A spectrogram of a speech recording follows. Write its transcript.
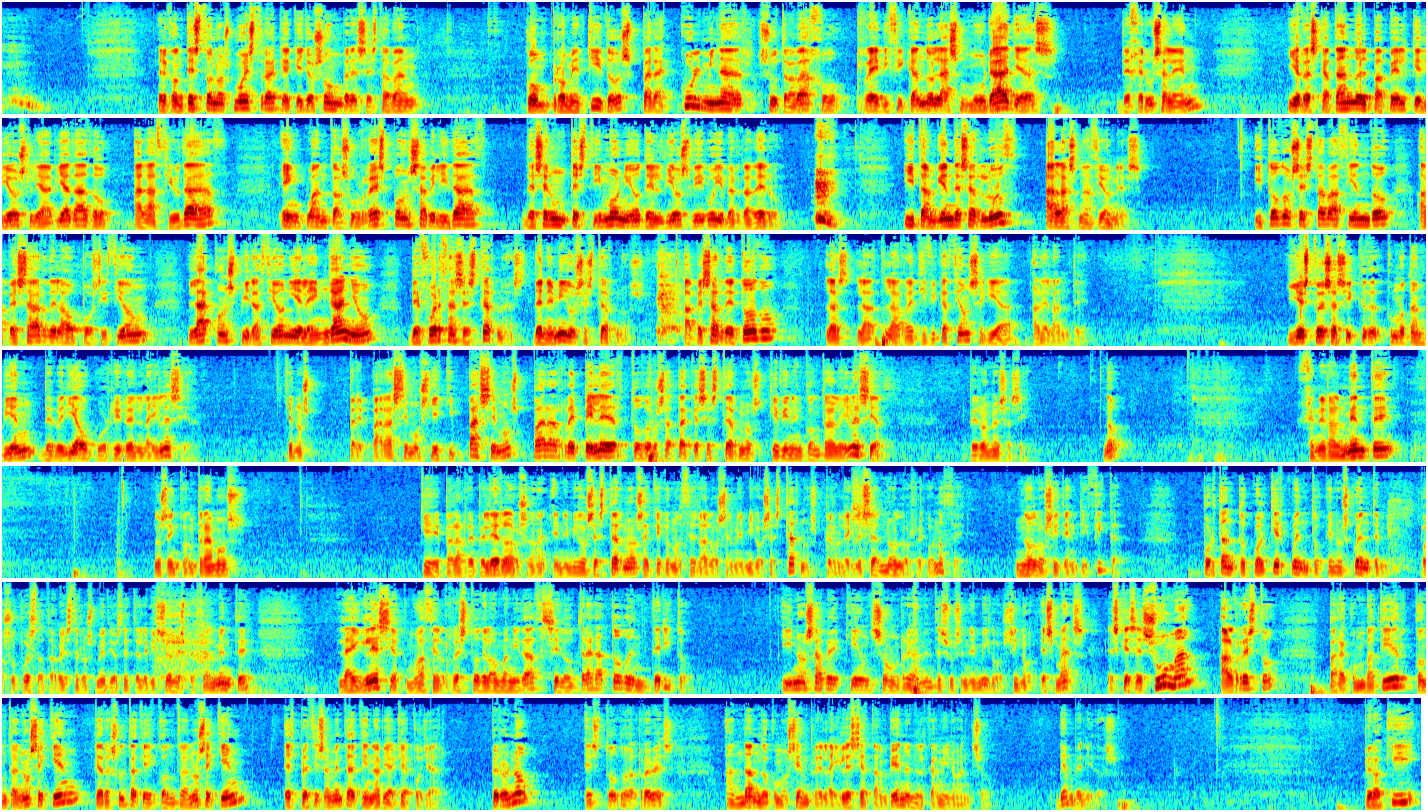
El contexto nos muestra que aquellos hombres estaban comprometidos para culminar su trabajo reedificando las murallas de Jerusalén y rescatando el papel que Dios le había dado a la ciudad en cuanto a su responsabilidad de ser un testimonio del Dios vivo y verdadero, y también de ser luz a las naciones. Y todo se estaba haciendo a pesar de la oposición, la conspiración y el engaño de fuerzas externas, de enemigos externos. A pesar de todo, la, rectificación seguía adelante. Y esto es así como también debería ocurrir en la Iglesia, que nos preparásemos y equipásemos para repeler todos los ataques externos que vienen contra la Iglesia. Pero no es así. No. Generalmente nos encontramos que para repeler a los enemigos externos hay que conocer a los enemigos externos, pero la Iglesia no los reconoce, no los identifica. Por tanto, cualquier cuento que nos cuenten, por supuesto a través de los medios de televisión especialmente, la Iglesia, como hace el resto de la humanidad, se lo traga todo enterito y no sabe quién son realmente sus enemigos, sino es más, es que se suma al resto para combatir contra no sé quién, que resulta que contra no sé quién es precisamente a quien había que apoyar. Pero no, es todo al revés, andando como siempre la Iglesia también en el camino ancho. Bienvenidos. Pero aquí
